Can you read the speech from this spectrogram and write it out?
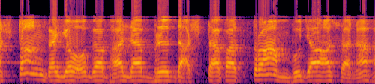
अष्टाङ्गयोगफलभृदष्टपत्राम्भुजासनः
